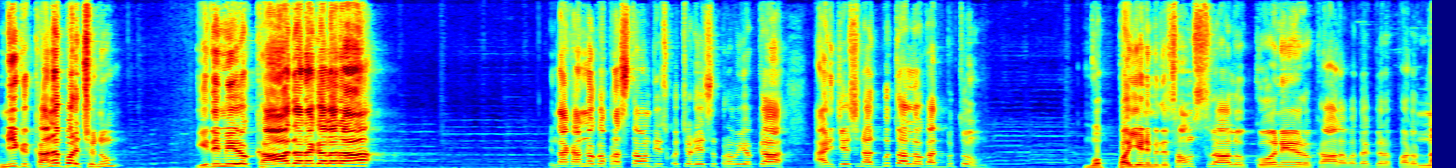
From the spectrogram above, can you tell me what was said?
మీకు కనపరచును. ఇది మీరు కాదనగలరా? ఇందాక అన్న ఒక ప్రస్తావన తీసుకొచ్చాడు యేసుప్రభు యొక్క ఆయన చేసిన అద్భుతాల్లో ఒక అద్భుతం. ముప్పై ఎనిమిది సంవత్సరాలు కోనేరు కాలవ దగ్గర పడున్న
